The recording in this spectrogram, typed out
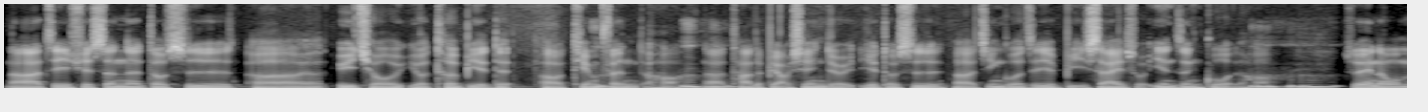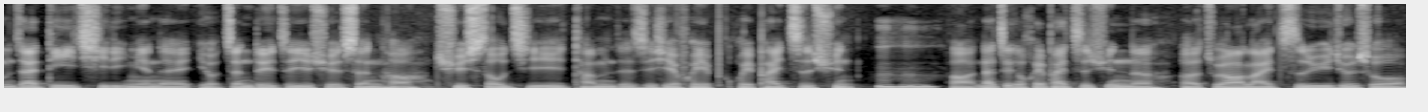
那这些学生呢都是呃羽球有特别的呃天分的哈，那他的表现就也都是呃经过这些比赛所验证过的哈，所以呢我们在第一期里面呢有针对这些学生哈去收集他们的这些挥挥拍资讯，嗯哼，啊那这个挥拍资讯呢呃主要来自于就是说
